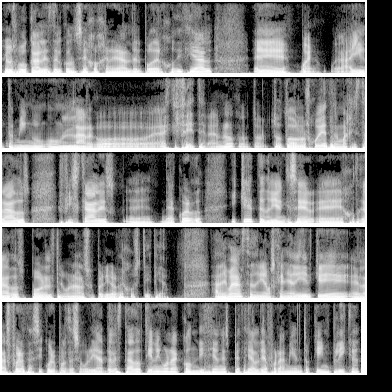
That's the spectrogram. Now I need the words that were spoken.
los vocales del Consejo General del Poder Judicial, eh, bueno, hay también un, largo etcétera, ¿no? Con todos los jueces, magistrados, fiscales, eh, ¿de acuerdo? Y que tendrían que ser eh, juzgados por el Tribunal Superior de Justicia. Además, tendríamos que añadir que las fuerzas y cuerpos de seguridad del Estado tienen una condición especial de aforamiento que implica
